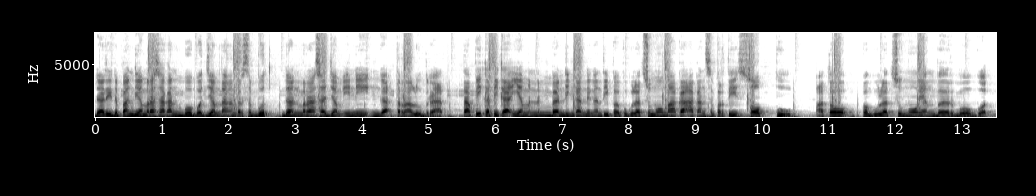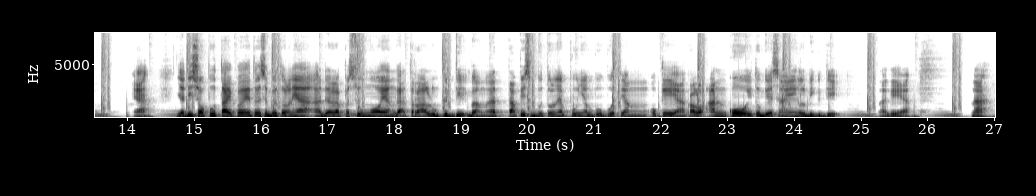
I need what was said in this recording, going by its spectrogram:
dari depan dia merasakan bobot jam tangan tersebut dan merasa jam ini nggak terlalu berat. Tapi ketika ia membandingkan dengan tipe pegulat sumo, maka akan seperti sopu atau pegulat sumo yang berbobot. Ya, jadi sopu type itu sebetulnya adalah pesumo yang nggak terlalu gede banget, tapi sebetulnya punya bobot yang oke okay ya. Kalau anko itu biasanya yang lebih gede lagi ya. Nah,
